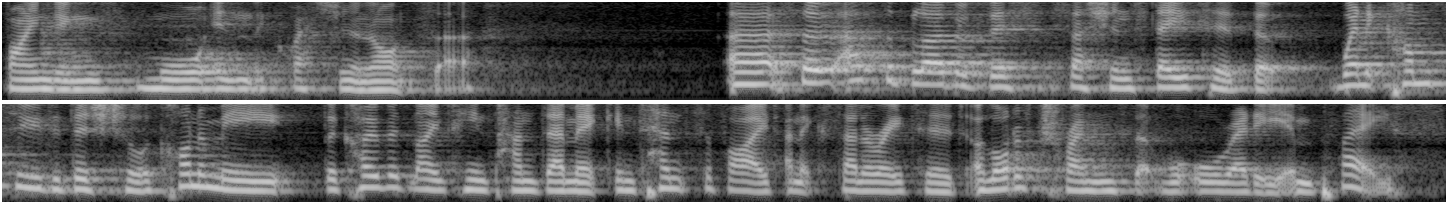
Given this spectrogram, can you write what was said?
findings more in the question and answer. Uh, so, as the blurb of this session stated, that when it comes to the digital economy, the COVID 19 pandemic intensified and accelerated a lot of trends that were already in place.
